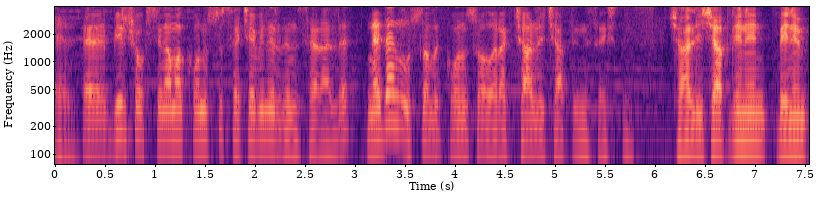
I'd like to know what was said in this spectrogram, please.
Evet. E, Birçok sinema konusu seçebilirdiniz herhalde. Neden ustalık konusu olarak Charlie Chaplin'i seçtiniz? Charlie Chaplin'in benim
